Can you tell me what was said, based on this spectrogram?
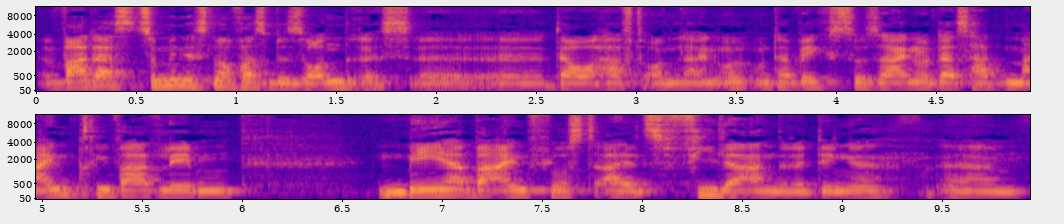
war das zumindest noch was Besonderes, äh, äh, dauerhaft online un unterwegs zu sein. Und das hat mein Privatleben mehr beeinflusst als viele andere Dinge. Ähm,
